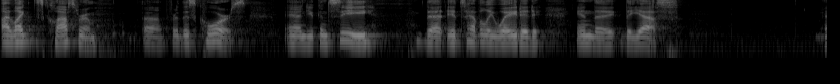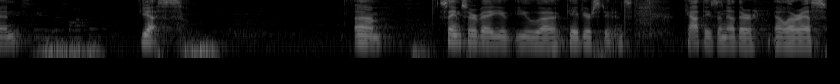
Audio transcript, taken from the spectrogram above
I like this classroom uh, for this course. And you can see that it's heavily weighted in the, the yes. And yes. Um, same survey you, you uh, gave your students. Kathy's another LRS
